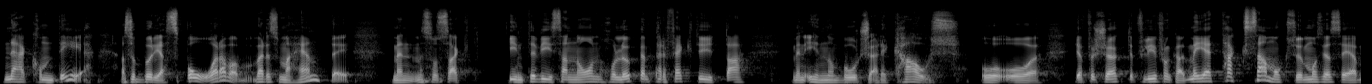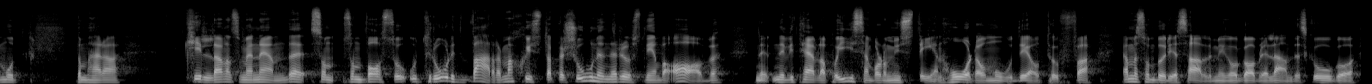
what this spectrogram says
när kom det? Alltså börja spåra, vad, vad är det som har hänt dig? Men, men som sagt, inte visa någon, håll upp en perfekt yta, men inombords är det kaos. Och, och jag försökte fly från kaos, men jag är tacksam också, måste jag säga, mot de här killarna som jag nämnde som, som var så otroligt varma, schyssta personer när rustningen var av. När, när vi tävlade på isen var de ju stenhårda och modiga och tuffa. Ja, men som Börje Salming och Gabriel Landeskog. Och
